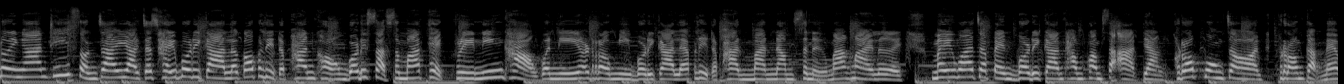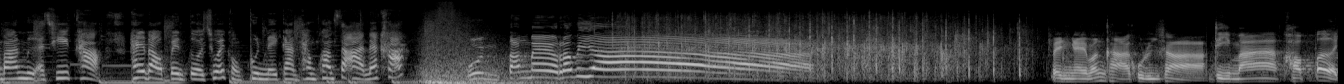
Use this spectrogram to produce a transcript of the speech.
หน่วยงานที่สนใจอยากจะใช้บริการแล้วก็ผลิตภัณฑ์ของบริษัท Smart Tech Cleaning ค่ะ วันนี้เรามีบริการและผลิตภัณฑ์มานำเสนอมากมายเลย ไม่ว่าจะเป็นบริการทำความสะอาดอย่างครบวงจร พร้อมกับแม่บ้านมืออาชีพค่ะ ให้เราเป็นตัวช่วยของคุณในการทำความสะอาดนะคะ คุณตังเมรวิยา เป็นไงบ้างคะคุณริชา ดีมากเขาเปิด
